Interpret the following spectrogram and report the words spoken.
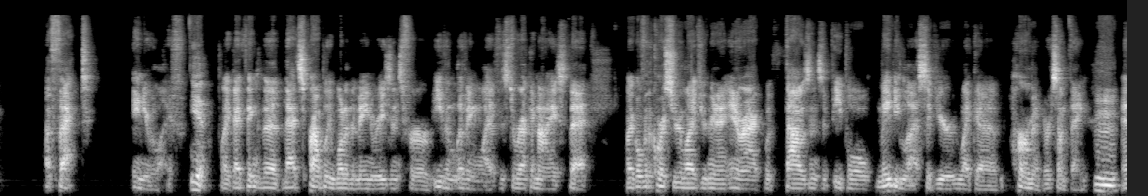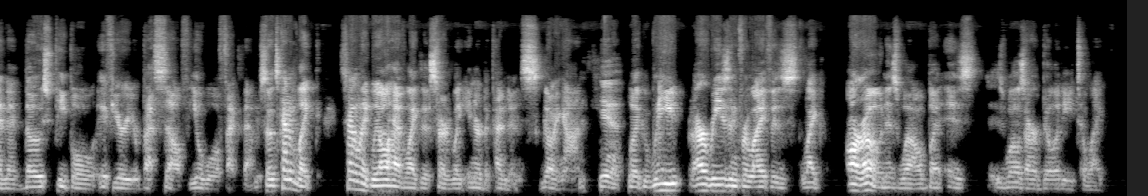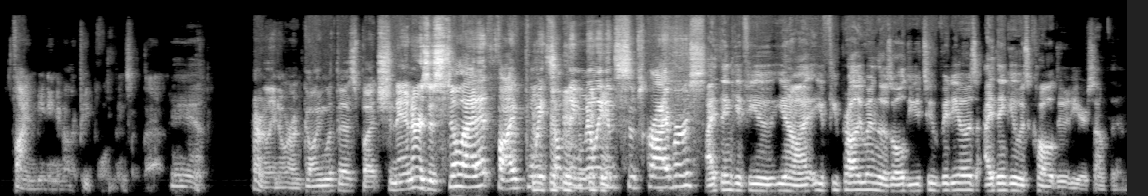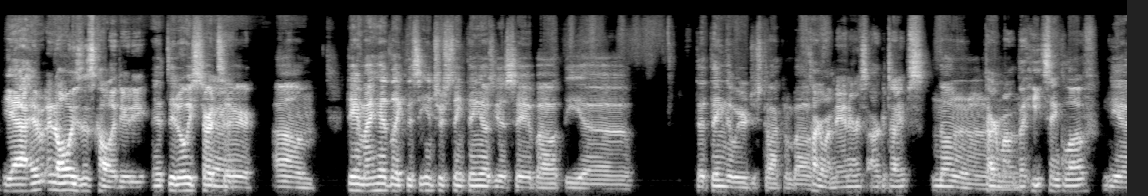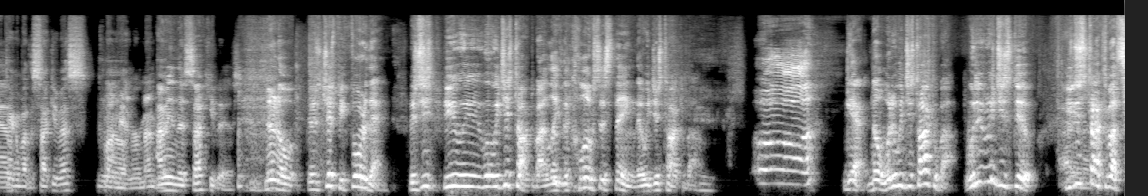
affect in your life. Yeah. Like I think that that's probably one of the main reasons for even living life is to recognize that like over the course of your life you're going to interact with thousands of people, maybe less if you're like a hermit or something Mhm. and that those people, if you're your best self, you will affect them. So it's kind of like it's kind of like we all have like this sort of like interdependence going on. yeah, Like we, our reason for life is like our own as well, but as as well as our ability to like find meaning in other people and things like that. yeah. I don't really know where I'm going with this, but SeaNanners is still at it, five point something million subscribers. I think if you, you know, if you probably went to those old YouTube videos, I think it was Call of Duty or something. Yeah, it, it always is Call of Duty. It, it always starts Yeah. there. Um, damn, I had like this interesting thing I was gonna say about the uh, that thing that we were just talking about. Talking about nanners, archetypes. no, no, no, no. Talking no, about no. the heat sink love. yeah. Talking about the succubus. Come on, man. Remember? I mean the succubus. No, no, it was just before then. It was just you, we- what we just talked about, like the closest thing that we just talked about. Oh, Yeah, no. What did we just talk about? What did we just do? You just talked about.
